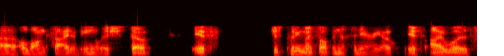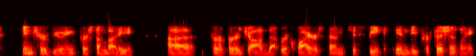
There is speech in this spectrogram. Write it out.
uh, alongside of English. So if just putting myself in the scenario, if I was interviewing for somebody uh, for, for a job that requires them to speak Hindi proficiently,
